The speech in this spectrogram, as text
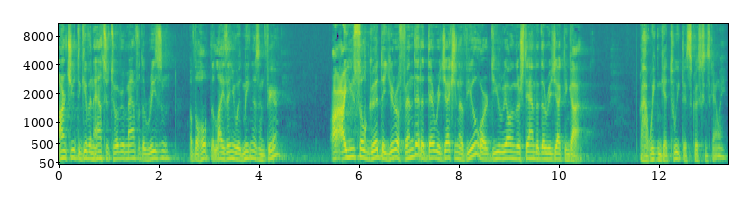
Aren't you to give an answer to every man for the reason of the hope that lies in you with meekness and fear? Are you so good that you're offended at their rejection of you, or do you really understand that they're rejecting God? Ah, we can get tweaked as Christians, can't we?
